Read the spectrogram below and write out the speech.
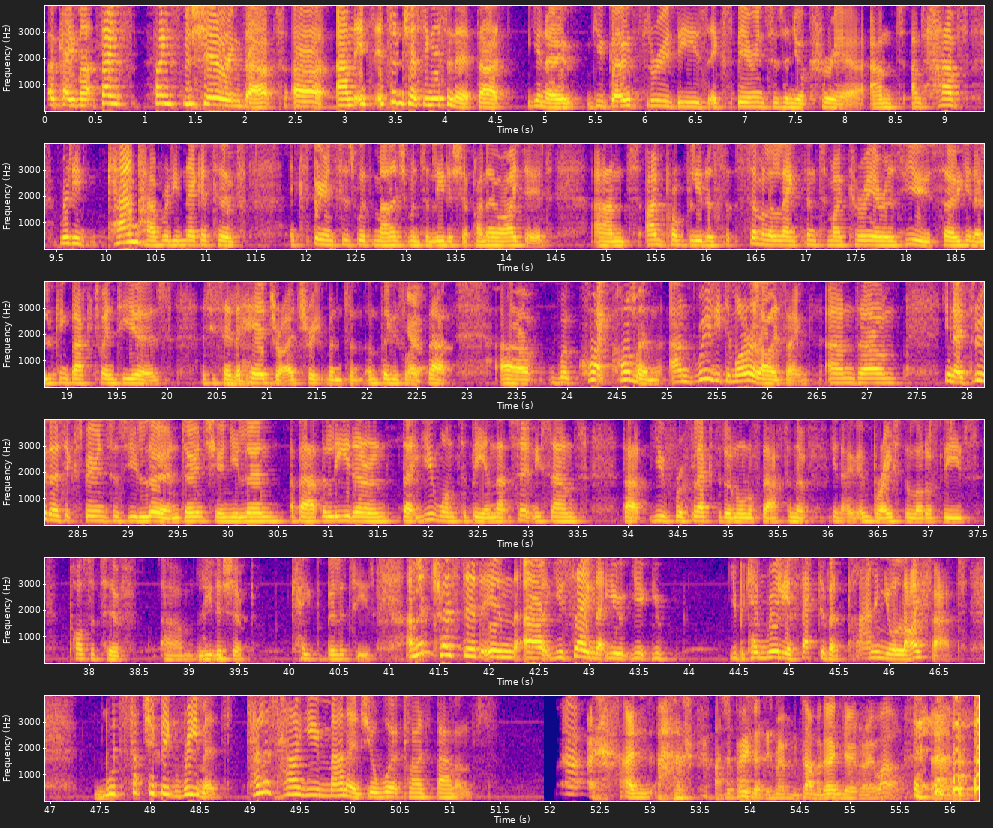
okay matt thanks thanks for sharing that uh, and it's it's interesting isn't it that you know you go through these experiences in your career and and have really can have really negative experiences with management and leadership i know i did and i'm probably the similar length into my career as you so you know looking back 20 years as you say the mm. hair dryer treatment and, and things like that uh, were quite common and really demoralizing. And, um, you know, through those experiences, you learn, don't you? And you learn about the leader and that you want to be. And that certainly sounds that you've reflected on all of that and have, you know, embraced a lot of these positive um, mm-hmm. leadership capabilities. I'm interested in uh, you saying that you, you, you, you became really effective at planning your life out. Mm. With such a big remit, tell us how you manage your work life balance. Uh, and I suppose at this moment in time, I don't do it very well. Um,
